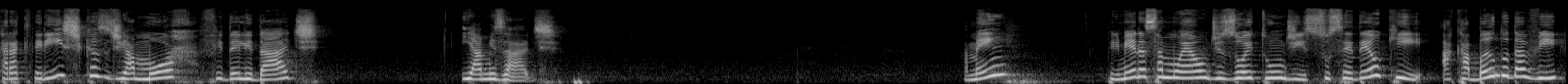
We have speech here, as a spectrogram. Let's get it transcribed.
características de amor, fidelidade e amizade. Amém? 1 Samuel 18:1 diz: Sucedeu que, acabando Davi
